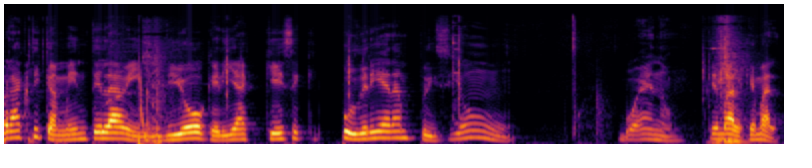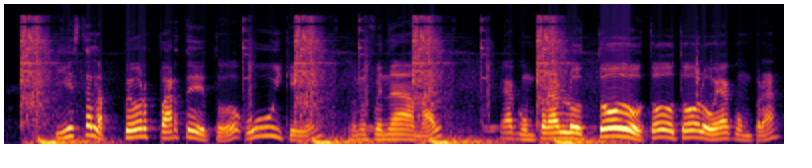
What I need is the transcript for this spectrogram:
prácticamente la vendió, quería que se pudriera en prisión. Bueno, qué mal, qué mal. Y esta es la peor parte de todo. Uy, qué bien, no me fue nada mal. Voy a comprarlo todo, todo, todo lo voy a comprar.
